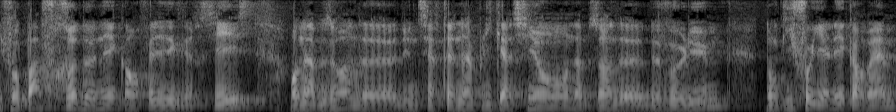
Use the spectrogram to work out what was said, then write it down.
il faut pas fredonner quand on fait des exercices. On a besoin d'une certaine implication, on a besoin de, de volume. Donc, il faut y aller quand même.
